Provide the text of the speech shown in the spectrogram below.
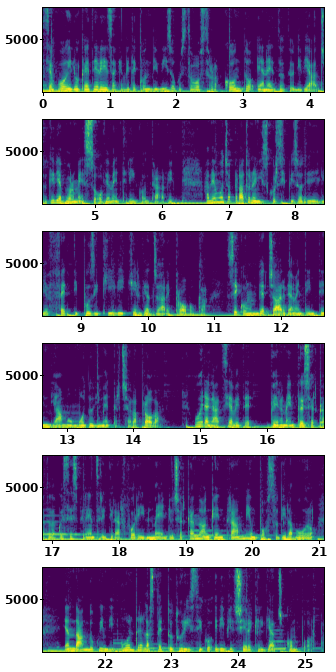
Grazie a voi Luca e Teresa che avete condiviso questo vostro racconto e aneddoto di viaggio che vi ha permesso ovviamente di incontrarvi. Abbiamo già parlato negli scorsi episodi degli effetti positivi che il viaggiare provoca, se con un viaggiare ovviamente intendiamo un modo di metterci alla prova, voi ragazzi avete veramente cercato da questa esperienza di tirar fuori il meglio, cercando anche entrambi un posto di lavoro e andando quindi oltre l'aspetto turistico e di piacere che il viaggio comporta.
